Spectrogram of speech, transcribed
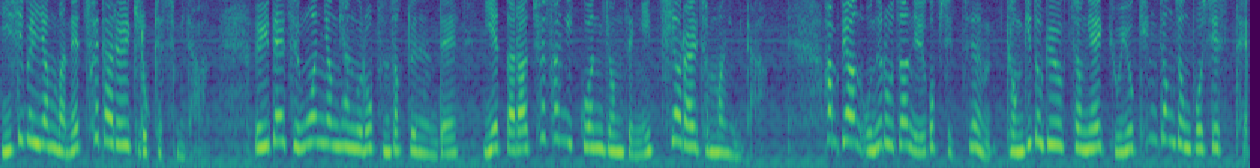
21년 만에 최다를 기록했습니다. 의대 증원 영향으로 분석되는데 이에 따라 최상위권 경쟁이 치열할 전망입니다. 한편 오늘 오전 7시쯤 경기도교육청의 교육행정정보 시스템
